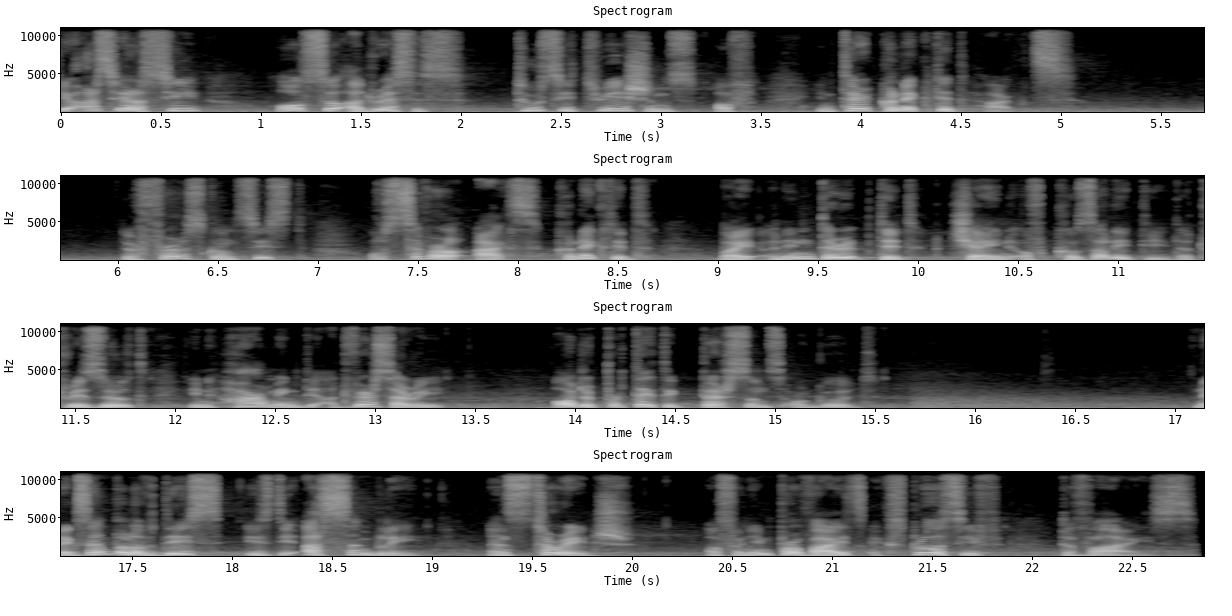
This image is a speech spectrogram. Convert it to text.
The ICRC also addresses two situations of interconnected acts. The first consists of several acts connected by an interrupted chain of causality that result in harming the adversary or the protected persons or goods. An example of this is the assembly and storage of an improvised explosive device.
